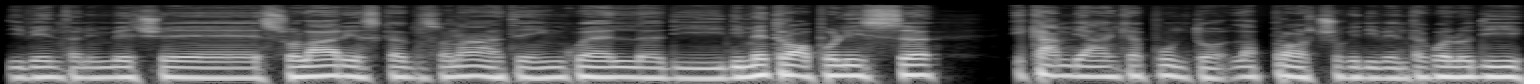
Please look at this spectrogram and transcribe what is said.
diventano invece solari e scanzonate in quel di, di Metropolis e cambia anche appunto l'approccio che diventa quello di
